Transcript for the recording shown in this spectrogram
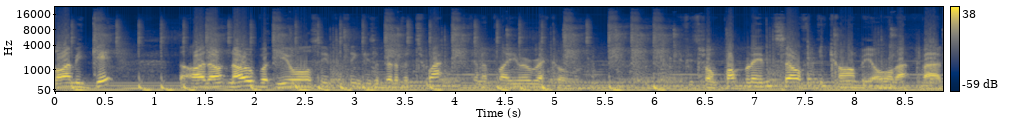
This git that I don't know, but you all seem to think is a bit of a twat, is going to play you a record. If it's from Pop Will Eat Itself, it can't be all that bad.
